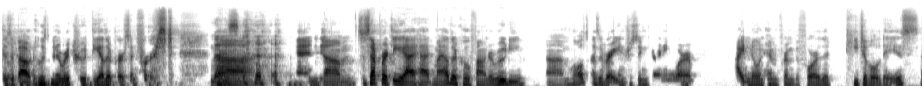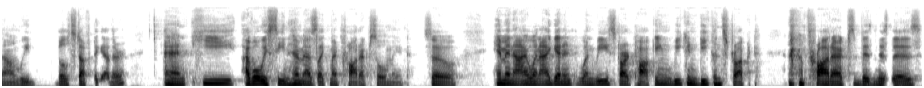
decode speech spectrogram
it's about who's going to recruit the other person first. Nice. Uh, and um, so separately, I had my other co-founder Rudy, um, who also has a very interesting journey where I'd known him from before the Teachable days. Um, we built stuff together, and he, I've always seen him as like my product soulmate. So him and I, when I get in, when we start talking, we can deconstruct products, businesses,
